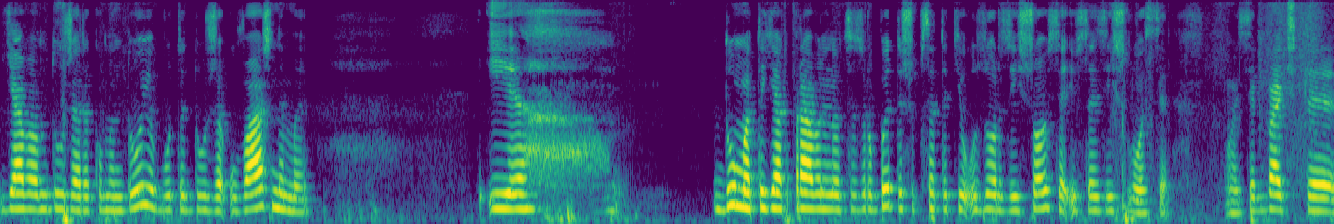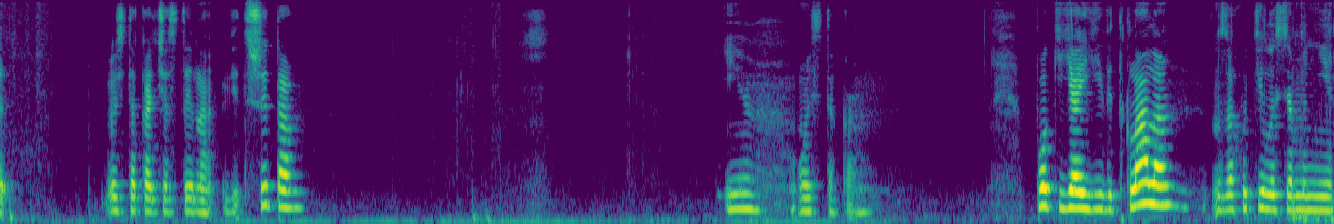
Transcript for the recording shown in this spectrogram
я вам дуже рекомендую бути дуже уважними і думати, як правильно це зробити, щоб все-таки узор зійшовся і все зійшлося. Ось, як бачите, ось така частина відшита. І ось така. Поки я її відклала, захотілося мені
